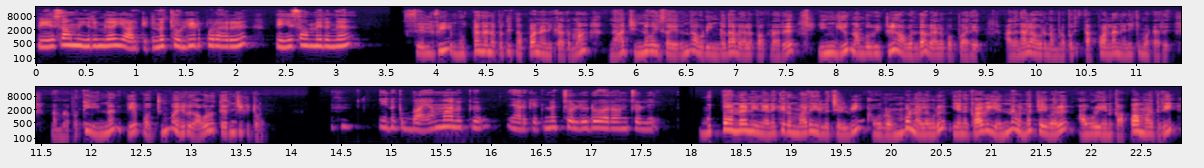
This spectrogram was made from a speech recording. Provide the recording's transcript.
பேசாம இருங்க. யார்கிட்டனா சொல்லிட்டு போறாரு. பேசாம இருங்க. செல்வி முத்தண்ணனை பத்தி தப்பா நினைக்காதம்மா. நான் சின்ன வயசா இருந்து அவர் இங்க தான் வேலை பார்க்கறாரு. இங்கேயும் நம்ம வீட்லயும் அவர் தான் வேலை பார்ப்பாரு. அதனால அவர் நம்மளை பத்தி தப்பாலாம் நினைக்க மாட்டாரு. நம்மளை பத்தி என்னன்னு கேட்போம். சும்மா இரு அவரும் தெரிஞ்சுக்கிட்டோம். எனக்கு பயமா இருக்கு. யார்கிட்டனா சொல்லிட்டு வரோன்னு சொல்லி. முத்தண்ணன் நீ நினைக்கிற மாதிரி இல்ல செல்வி. அவர் ரொம்ப நல்லவர். எனக்காக என்ன வேணா செய்வாரு. அவர் எனக்கு அப்பா மாதிரி.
